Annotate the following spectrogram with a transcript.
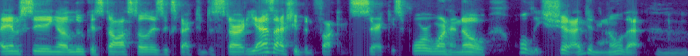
I am seeing uh, Lukas Dostal is expected to start. He has actually been fucking sick. He's 4 1 and 0. Holy shit, I didn't know that. Mm.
